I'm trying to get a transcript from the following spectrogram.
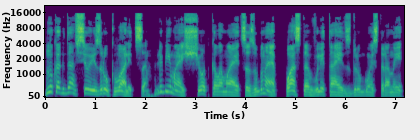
Ну, когда все из рук валится, любимая щетка ломается, зубная паста вылетает с другой стороны,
